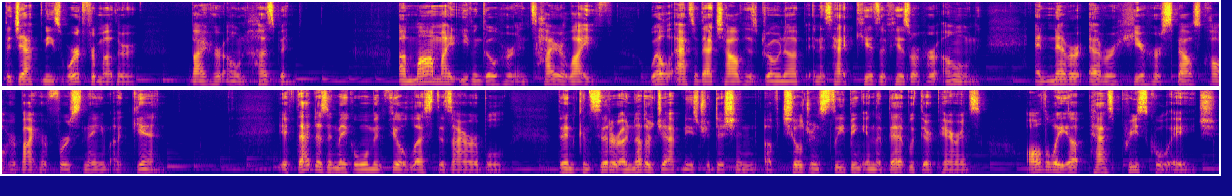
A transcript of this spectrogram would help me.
the Japanese word for mother, by her own husband. A mom might even go her entire life, well after that child has grown up and has had kids of his or her own, and never ever hear her spouse call her by her first name again. If that doesn't make a woman feel less desirable, then consider another Japanese tradition of children sleeping in the bed with their parents all the way up past preschool age.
